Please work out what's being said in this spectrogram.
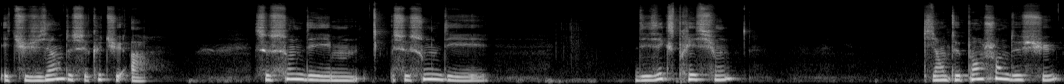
Et tu viens de ce que tu as. Ce sont des, expressions qui, en te penchant dessus,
